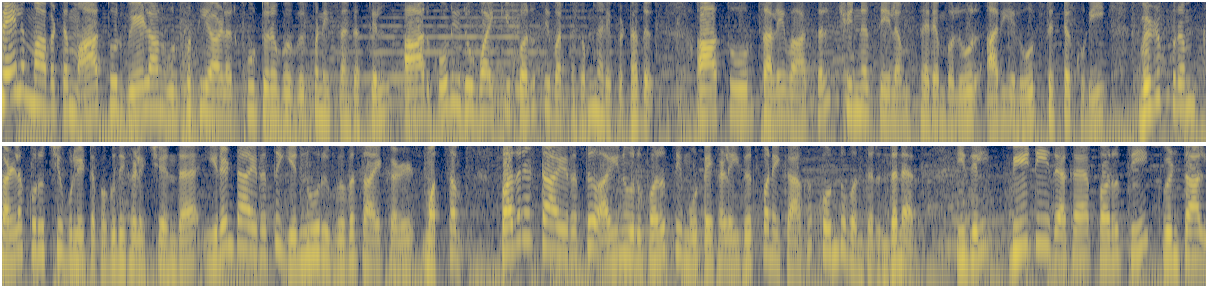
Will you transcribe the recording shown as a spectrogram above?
சேலம் மாவட்டம் ஆத்தூர் வேளாண் உற்பத்தியாளர் கூட்டுறவு விற்பனை சங்கத்தில் ஆறு கோடி ரூபாய்க்கு பருத்தி வர்த்தகம் நடைபெற்றது. ஆத்தூர் தலைவாசல் சின்னசேலம் பெரம்பலூர் அரியலூர் திட்டக்குடி விழுப்புரம் கள்ளக்குறிச்சி உள்ளிட்ட பகுதிகளைச் சேர்ந்த இரண்டாயிரத்து எண்ணூறு விவசாயிகள் மொத்தம் பதினெட்டாயிரத்து ஐநூறு பருத்தி மூட்டைகளை விற்பனைக்காக கொண்டு வந்திருந்தனர். இதில் பிடி ரக பருத்தி குவிண்டால்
